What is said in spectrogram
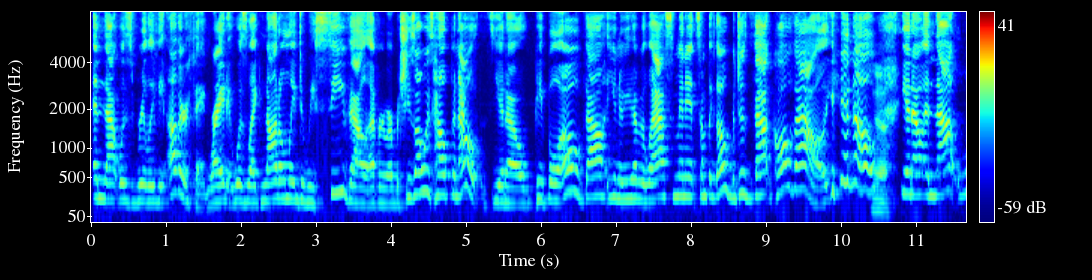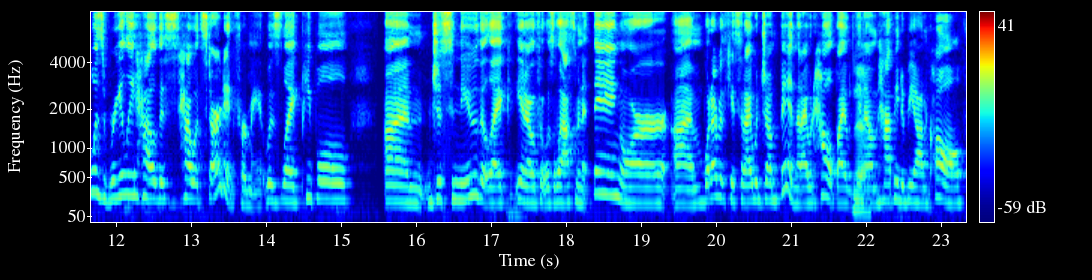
And that was really the other thing right? It was like not only do we see val everywhere but she's always helping out you know? People oh val you know you have a last minute something. Oh just val call val you know? Yeah. you know and that was really how this how it started for me. It was like people um just knew that like you know if it was a last minute thing or um whatever the case that i would jump in that i would help. I you know i'm happy to be on call.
